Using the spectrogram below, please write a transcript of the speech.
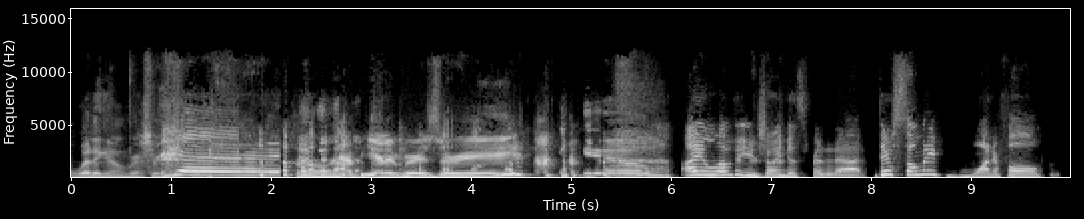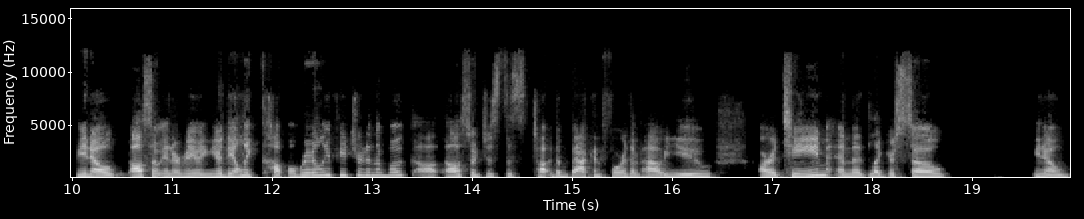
wedding anniversary. Yay! Oh, happy anniversary. Thank you. I love that you joined us for that. There's so many wonderful, you know, also interviewing. You're the only couple really featured in the book. Also, just this ta- the back and forth of how you are a team and that like you're so, you know,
